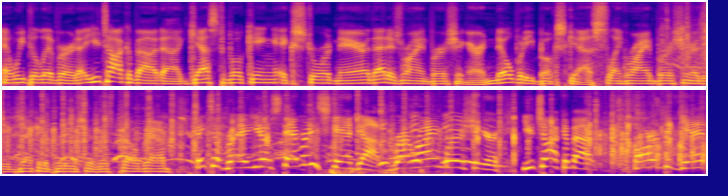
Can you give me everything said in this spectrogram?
and we delivered. you talk about uh, guest booking extraordinaire. That is Ryan Bershinger. Nobody books guests like Ryan Bershinger, the executive producer of this program. You know, everybody stand up. Ryan Bershinger you talk about hard to get.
